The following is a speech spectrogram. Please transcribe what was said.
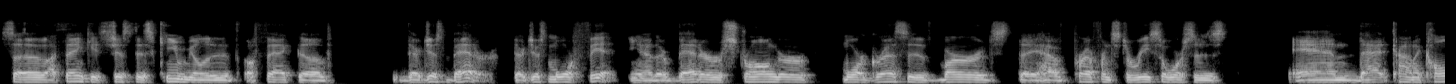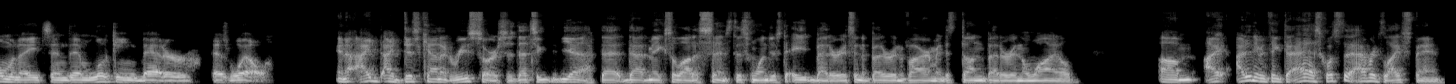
So I think it's just this cumulative effect of they're just better. They're just more fit. You know, they're better, stronger, more aggressive birds. They have preference to resources and that kind of culminates in them looking better as well and I, I discounted resources. That's a, yeah, that that makes a lot of sense. This one just ate better. It's in a better environment. It's done better in the wild. Um, I I didn't even think to ask what's the average lifespan,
